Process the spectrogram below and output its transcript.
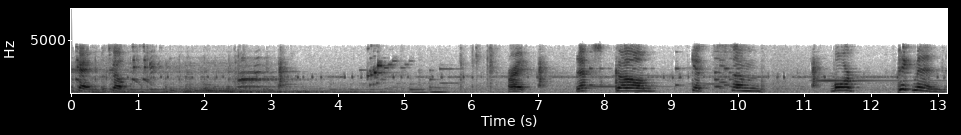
Okay, let's go. Alright, let's go get some more Pikmin.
